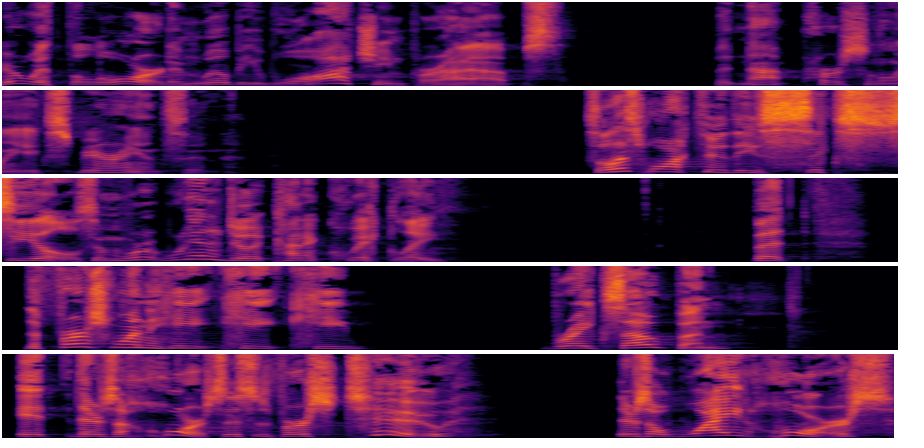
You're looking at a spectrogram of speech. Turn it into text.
you're with the Lord and we'll be watching perhaps, but not personally experiencing it. So let's walk through these six seals, and we're, we're going to do it kind of quickly. But the first one he, he, he breaks open, it, there's a horse. This is verse 2. There's a white horse,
